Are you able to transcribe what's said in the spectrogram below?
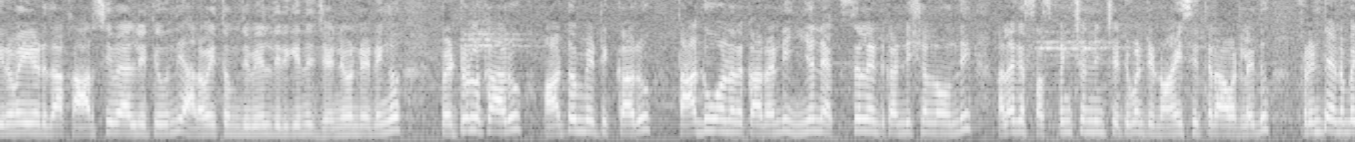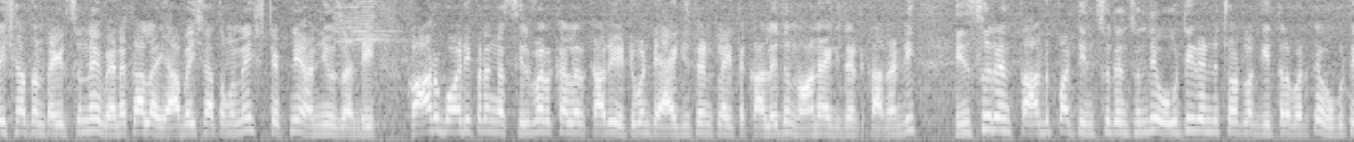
ఇరవై ఏడు దాకా ఆర్సీ వ్యాలిడిటీ ఉంది. అరవై తొమ్మిది వేలు తిరిగింది genuine rating. Petrol car automatic car third owner car అండి. ఇంజన్ ఎక్సలెంట్ కండిషన్లో ఉంది. అలాగే సస్పెన్షన్ నుంచి ఎటువంటి నాయిస్ అయితే రావట్లేదు. ఫ్రంట్ ఎనభై శాతం టైర్స్ ఉన్నాయి. వెనకాల యాభై శాతం ఉన్నాయి. స్టెప్ని అన్యూజ్ అండి. కారు బాడీ పరంగా సిల్వర్ కలర్ కారు ఎటువంటి యాక్సిడెంట్లు అయితే కాలేదు. నాన్ యాక్సిడెంట్ కారు అండి. ఇన్సూరెన్స్ థర్డ్ పార్టీ ఇన్సూరెన్స్ ఉంది. ఒకటి రెండు చోట్ల గీతలు పడితే ఒకటి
